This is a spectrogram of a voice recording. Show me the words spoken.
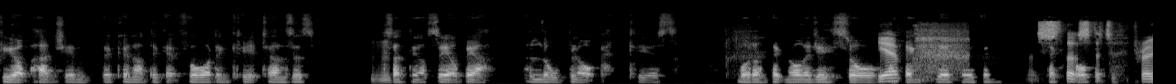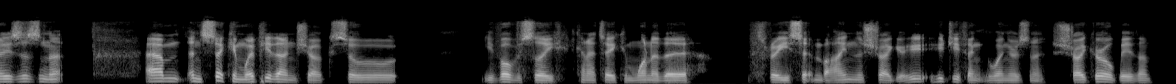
free up Hagi and Bacuna to get forward and create chances. Mm-hmm. So I dare say it'll be a, a low block to use modern technology. So yep. I think. That's, that's the t- phrase, isn't it? Um, and sticking with you then, Shug. So you've obviously kind of taken one of the three sitting behind the striker. Who, who do you think the wingers and the striker will be then?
